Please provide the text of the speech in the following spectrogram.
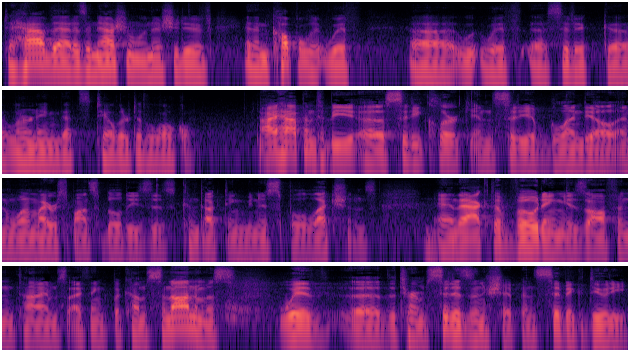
to have that as a national initiative and then couple it with, uh, with uh, civic uh, learning that's tailored to the local. I happen to be a city clerk in the city of Glendale, and one of my responsibilities is conducting municipal elections. And the act of voting is oftentimes, I think, becomes synonymous with uh, the term citizenship and civic duty.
